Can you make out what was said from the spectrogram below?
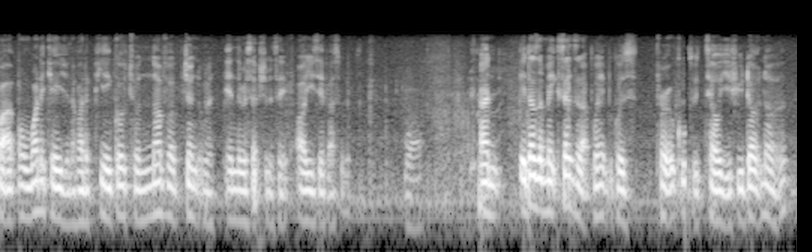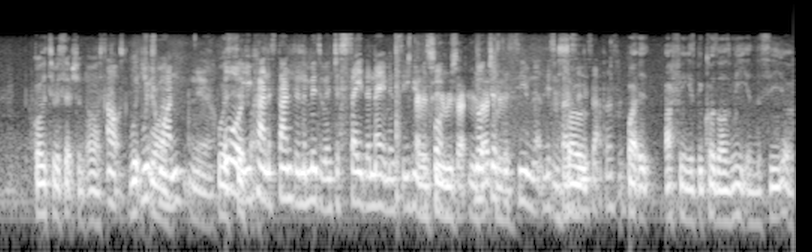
but on one occasion I've had a PA go to another gentleman in the reception and say, "Are you Cephas Williams?" Wow. And it doesn't make sense at that point because protocols would tell you if you don't know, go to reception, ask Ask which, which, one. one. Yeah. Or you kind of stand in the middle and just say the name and see who And then see who responds. exac- Not just assume that this Mhm. person So- is that person. But it, I think it's because I was meeting the CEO.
